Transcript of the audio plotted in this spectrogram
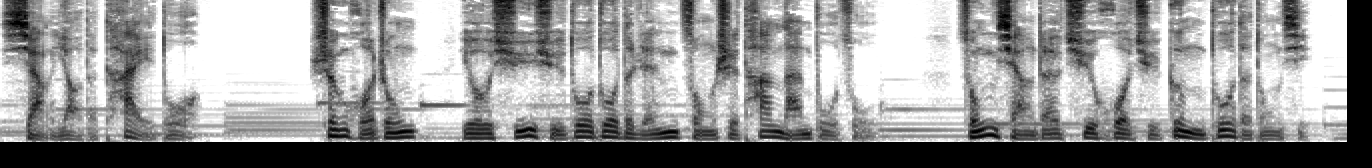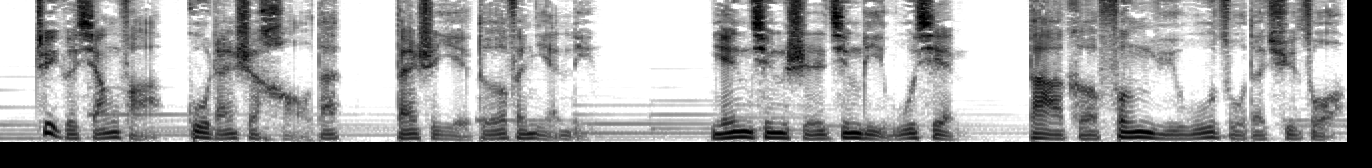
想要的太多。”生活中有许许多多的人总是贪婪不足，总想着去获取更多的东西。这个想法固然是好的，但是也得分年龄。年轻时精力无限，大可风雨无阻的去做；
